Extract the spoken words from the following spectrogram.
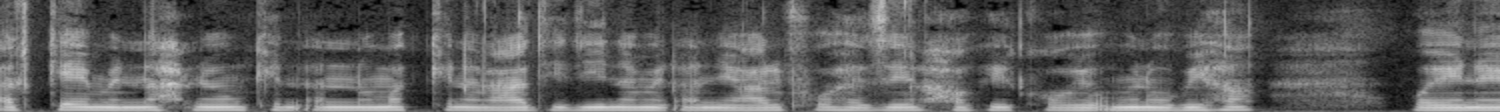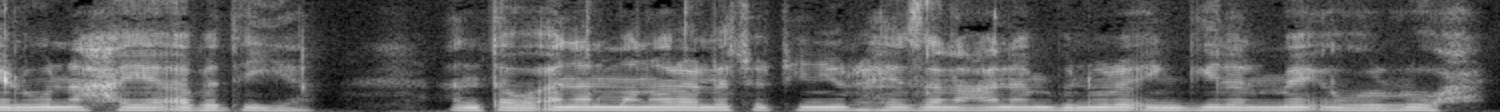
الكامل نحن يمكن أن نمكن العديدين من أن يعرفوا هذه الحقيقة ويؤمنوا بها وينالون حياة أبدية. أنت وأنا المنارة التي تنير هذا العالم بنور إنجيل الماء والروح.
